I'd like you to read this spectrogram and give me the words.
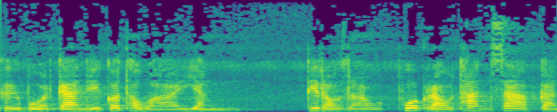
คือบวชการนี้ก็ถวายอย่างที่เราเราพวกเราท่านทราบกัน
